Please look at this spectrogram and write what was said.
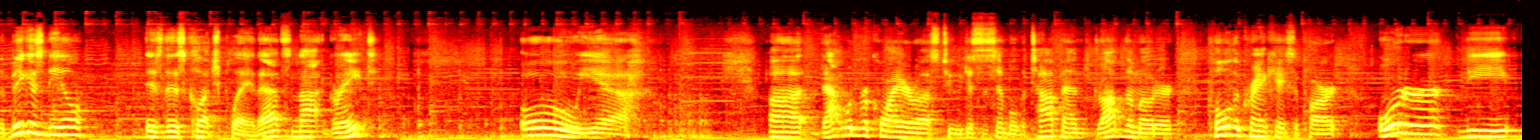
The biggest deal is this clutch play. That's not great. Oh yeah. Uh, that would require us to disassemble the top end, drop the motor, pull the crankcase apart, order the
